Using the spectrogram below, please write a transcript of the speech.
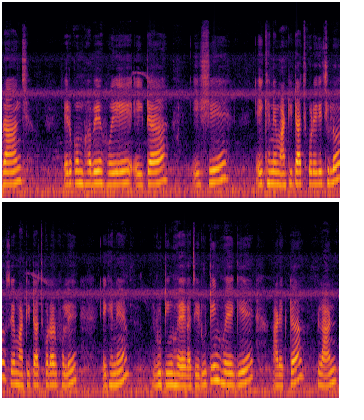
ব্রাঞ্চ এরকমভাবে হয়ে এইটা এসে এইখানে মাটি টাচ করে গেছিল, সে মাটি টাচ করার ফলে এখানে রুটিং হয়ে গেছে। রুটিং হয়ে গিয়ে আরেকটা প্লান্ট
